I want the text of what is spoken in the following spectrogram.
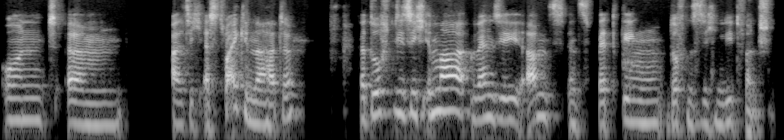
und ähm, als ich erst zwei Kinder hatte, da durften die sich immer, wenn sie abends ins Bett gingen, durften sie sich ein Lied wünschen.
